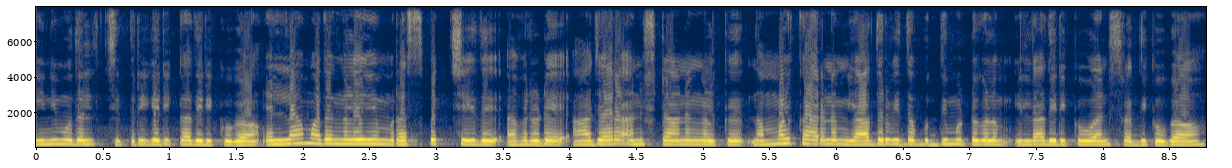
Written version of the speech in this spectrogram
ഇനി മുതൽ ചിത്രീകരിക്കാതിരിക്കുക. എല്ലാ മതങ്ങളെയും റെസ്പെക്ട് ചെയ്ത് അവരുടെ ആചാര അനുഷ്ഠാനങ്ങൾക്ക് നമ്മൾ കാരണം യാതൊരുവിധ ബുദ്ധിമുട്ടുകളും ഇല്ലാതിരിക്കുവാൻ ശ്രദ്ധിക്കുക.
